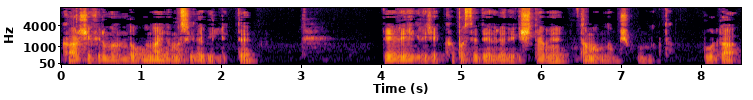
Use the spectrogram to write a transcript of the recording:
karşı firmanın da onaylamasıyla birlikte devreye girecek kapasite devre işlemi tamamlanmış bulunmakta. Burada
